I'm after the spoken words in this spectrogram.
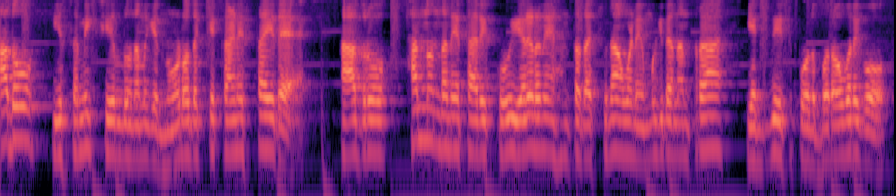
ಅದು ಈ ಸಮೀಕ್ಷೆಯಲ್ಲೂ ನಮಗೆ ನೋಡೋದಕ್ಕೆ ಕಾಣಿಸ್ತಾ ಇದೆ. ಆದರೂ ಹನ್ನೊಂದನೇ ತಾರೀಕು ಎರಡನೇ ಹಂತದ ಚುನಾವಣೆ ಮುಗಿದ ನಂತರ ಎಕ್ಸಿಟ್ ಪೋಲ್ ಬರೋವರೆಗೂ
